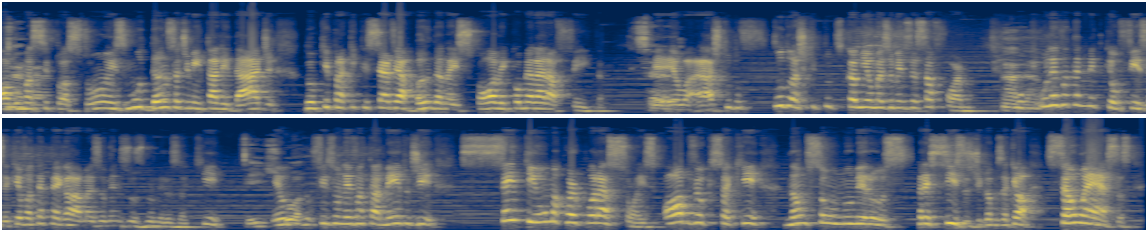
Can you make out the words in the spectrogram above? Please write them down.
algumas uhum. situações, mudança de mentalidade do que para que, que serve a banda na escola e como ela era feita. É, eu acho tudo, tudo, acho que tudo caminhou mais ou menos dessa forma. Uhum. O, o, levantamento que eu fiz aqui, eu vou até pegar mais ou menos os números aqui. Isso, eu boa. fiz um levantamento de 101 corporações. Óbvio que isso aqui não são números precisos, digamos aqui, ó. São essas.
